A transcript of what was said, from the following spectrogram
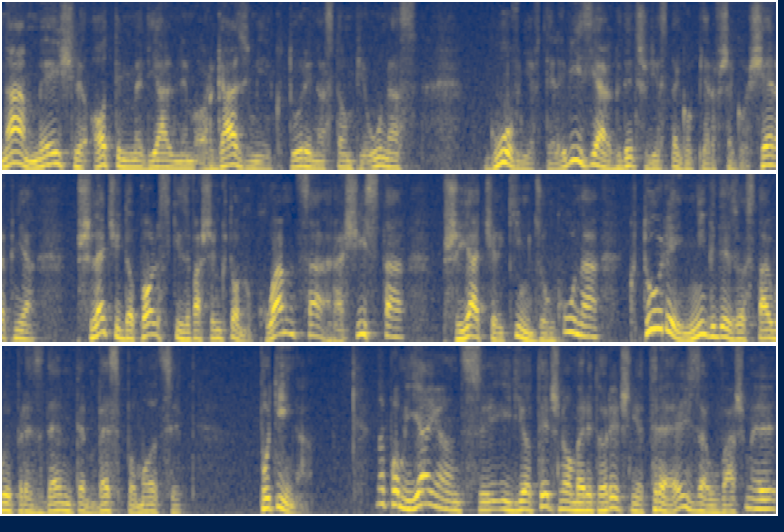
na myśl o tym medialnym orgazmie, który nastąpi u nas głównie w telewizjach, gdy 31 sierpnia przyleci do Polski z Waszyngtonu kłamca, rasista, przyjaciel Kim Jong-una, który nigdy zostałby prezydentem bez pomocy Putina. No pomijając idiotyczną merytorycznie treść, zauważmy,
